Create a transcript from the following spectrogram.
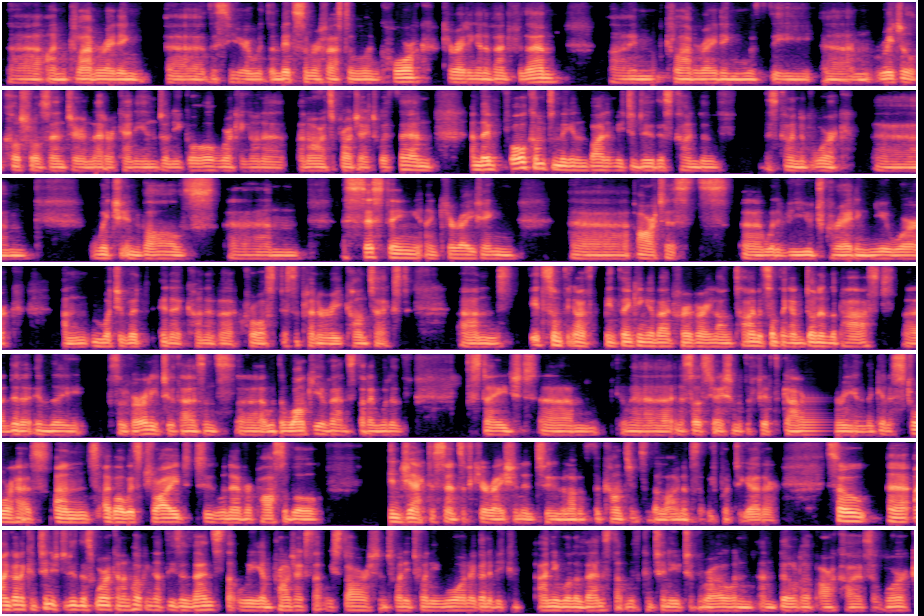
Uh, I'm collaborating uh, this year with the Midsummer Festival in Cork, curating an event for them. I'm collaborating with the um, Regional Cultural Centre in Letterkenny and Donegal, working on a, an arts project with them, and they've all come to me and invited me to do this kind of this kind of work, um, which involves um, assisting and curating uh, artists uh, with a view to creating new work, and much of it in a kind of a cross-disciplinary context. And it's something I've been thinking about for a very long time. It's something I've done in the past. I did it in the sort of early 2000s uh, with the wonky events that I would have staged um, uh, in association with the Fifth Gallery in the Guinness Storehouse. And I've always tried to, whenever possible, inject a sense of curation into a lot of the concerts and the lineups that we've put together. So uh, I'm going to continue to do this work, and I'm hoping that these events that we and projects that we start in 2021 are going to be annual events that will continue to grow and, and build up archives of work.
